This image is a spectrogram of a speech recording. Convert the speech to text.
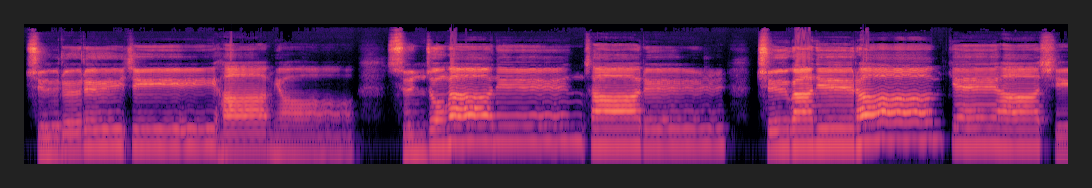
주를 의지하며 순종하는 자를 주가 늘 함께 하시리라.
